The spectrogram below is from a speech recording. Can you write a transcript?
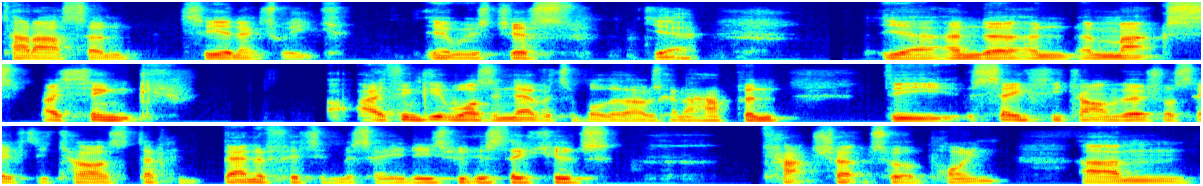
Tarasan, see you next week. It was just, yeah. Yeah, and uh, and, and Max, I think I think it was inevitable that that was going to happen. The safety car and virtual safety cars definitely benefited Mercedes because they could catch up to a point. Um,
